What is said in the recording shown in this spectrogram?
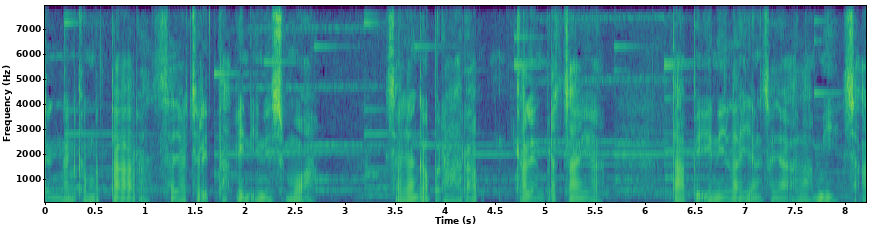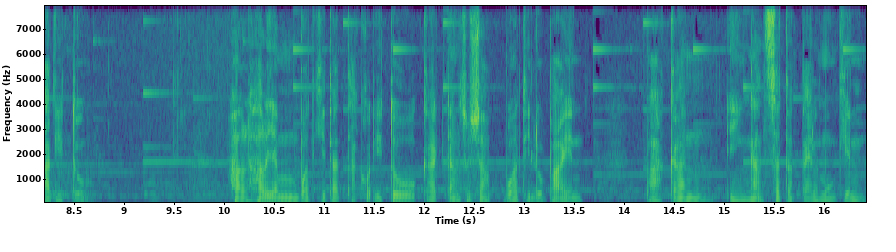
Dengan gemetar, saya ceritain ini semua. Saya nggak berharap kalian percaya, tapi inilah yang saya alami saat itu. Hal-hal yang membuat kita takut itu kadang susah buat dilupain, bahkan ingat setetail mungkin.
